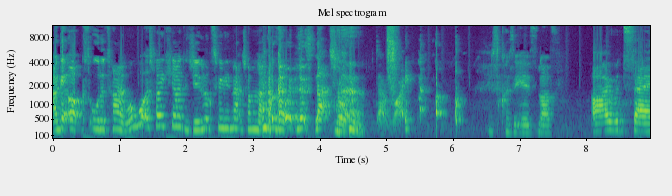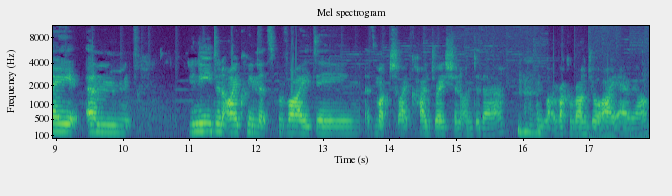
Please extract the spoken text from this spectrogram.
I get asked all the time well what a smoky eye did you it looks really natural I'm like, Oh god, it looks natural. Damn right. it's because it is love I would say um, you need an eye cream that's providing as much like hydration under there Mhm. and like, like around your eye area,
